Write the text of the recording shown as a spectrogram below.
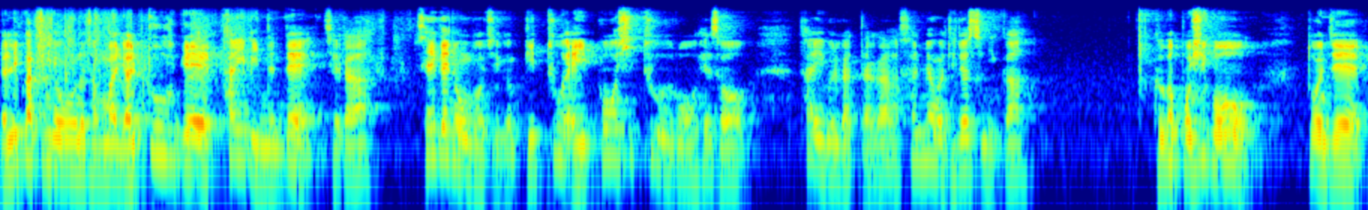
연립 같은 경우는 정말 12개 타입이 있는데 제가 3개 정도 지금 B2, A4, C2로 해서 타입을 갖다가 설명을 드렸으니까 그거 보시고 또 이제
